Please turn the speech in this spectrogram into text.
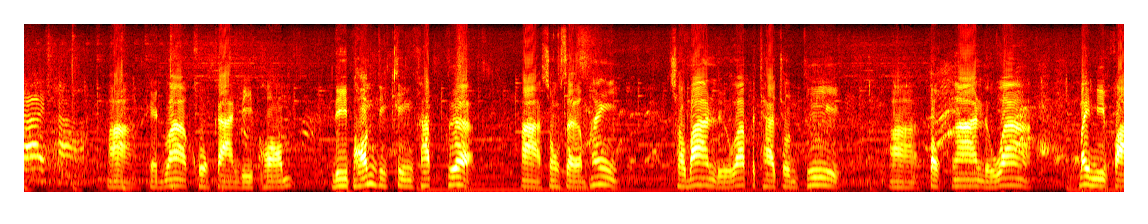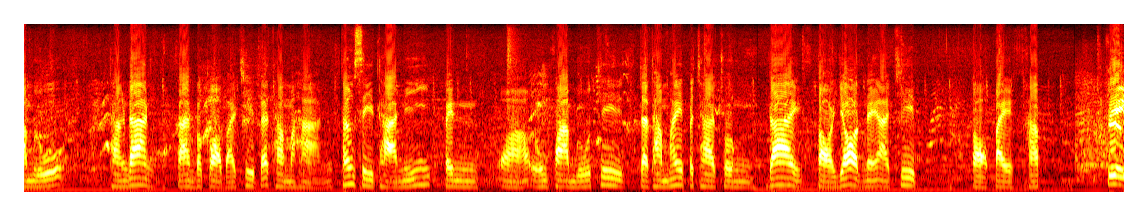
ได้ค่ะอ่าเห็นว่าโครงการดีพร้อม ดีพร้อมจริงๆครับ เพื่ออาส่งเสริมให้ชาวบ้านหรือว่าประชาชนที่อ่าตกงานหรือว่าไม่มีความรู้ทางด้านการประกอบอาชีพและทำอาหาร ทั้ง 4 ฐานนี้เป็นอาองค์ความรู้ที่จะทำให้ประชาชนได้ต่อยอดในอาชีพต่อไปครับ ซึ่ง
